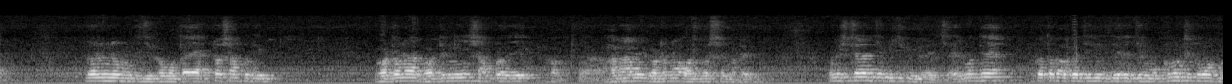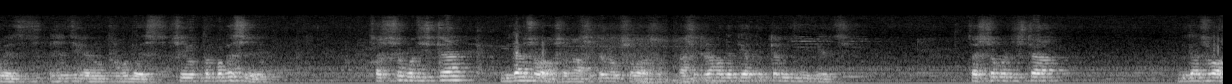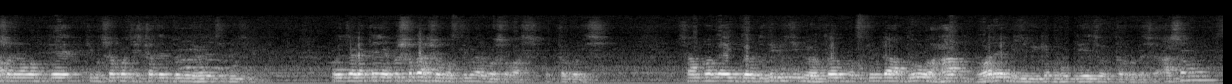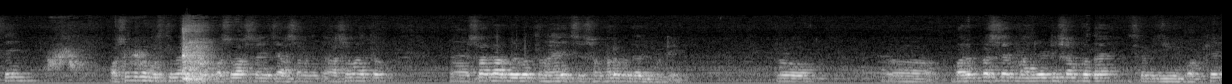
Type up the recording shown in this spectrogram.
নরেন্দ্র মোদীজি ক্ষমতায়। একটা সাম্প্রতিক ঘটনা ঘটেনি সাম্প্রদায়িক হানাহানির ঘটনা ভারতবর্ষে ঘটেনি। উনিশটা রাজ্যে বিজেপি রয়েছে, এর মধ্যে গতকালকে যিনি যে রাজ্যের মুখ্যমন্ত্রী কমল করে এসেছিলেন উত্তরপ্রদেশ, সেই উত্তরপ্রদেশে চারশো পঁচিশটা বিধানসভা আসন, আশিটা লোকসভা আসন, আশিটার মধ্যে তিয়াত্তরটা বিজেপি পেয়েছে। চারশো পঁচিশটা বিধানসভা আসনের মধ্যে তিনশো পঁচিশটাতে জয়ী হয়েছে বিজেপি ওই জায়গাতে একুশ শতাংশ মুসলিমের বসবাস উত্তরপ্রদেশে। সাম্প্রদায়িক দল যদি বিজেপি হতো, মুসলিমরা দু হাত ভরে বিজেপিকে ভোট দিয়েছে উত্তরপ্রদেশে। আসাম সেই অসংখ্য মুসলিমের বসবাস রয়েছে আসামে আসামে তো সরকার পরিবর্তন হয়েছে সংখ্যালঘুদের ভোটে। তো ভারতবর্ষের মাইনরিটি সম্প্রদায় বিজেপির পক্ষে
